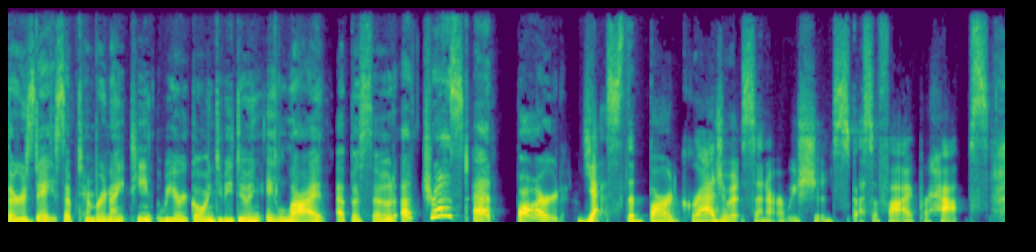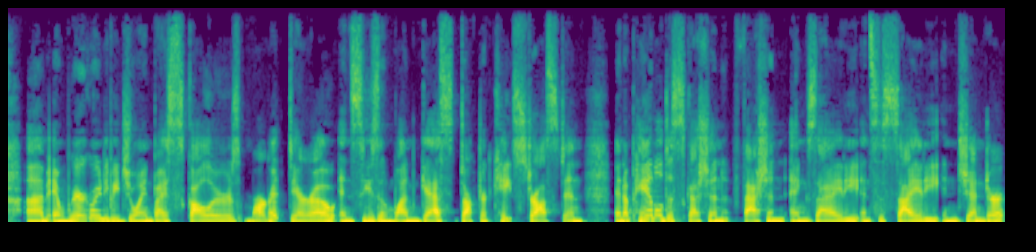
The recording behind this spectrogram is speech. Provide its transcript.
Thursday, September 19th, we are going to be doing a live episode of Dressed at Bard. Yes, the Bard Graduate Center, we should specify perhaps. Um, and we're going to be joined by scholars Margaret Darrow and season one guest Dr. Kate Strasdin in a panel discussion Fashion, Anxiety, and Society and Gender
